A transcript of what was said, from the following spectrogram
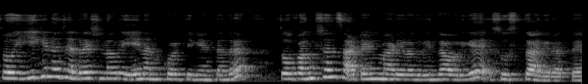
ಸೊ ಈಗಿನ ಜನ್ರೇಷನ್ ಅವರು ಏನು ಅಂದ್ಕೊಳ್ತೀವಿ ಅಂತಂದರೆ ಸೊ ಫಂಕ್ಷನ್ಸ್ ಅಟೆಂಡ್ ಮಾಡಿರೋದ್ರಿಂದ ಅವರಿಗೆ ಸುಸ್ತಾಗಿರುತ್ತೆ.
